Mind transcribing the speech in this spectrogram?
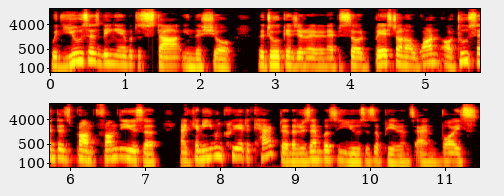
with users being able to star in the show. The tool can generate an episode based on a one or two sentence prompt from the user and can even create a character that resembles the user's appearance and voice.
